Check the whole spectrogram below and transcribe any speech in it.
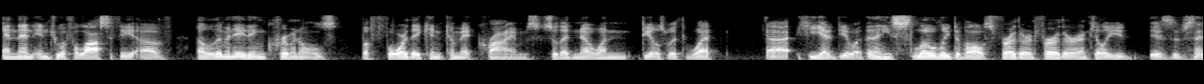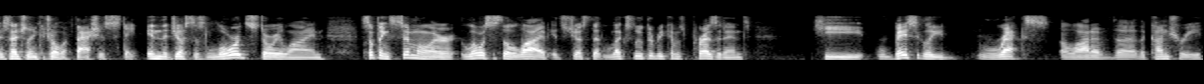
and then into a philosophy of eliminating criminals before they can commit crimes so that no one deals with what uh, he had to deal with. And then he slowly devolves further and further until he is essentially in control of a fascist state. In the Justice Lord storyline, something similar. Lois is still alive. It's just that Lex Luthor becomes president. He basically wrecks a lot of the the country,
